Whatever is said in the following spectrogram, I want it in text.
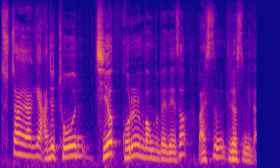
투자하기 아주 좋은 지역 고르는 방법에 대해서 말씀드렸습니다.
